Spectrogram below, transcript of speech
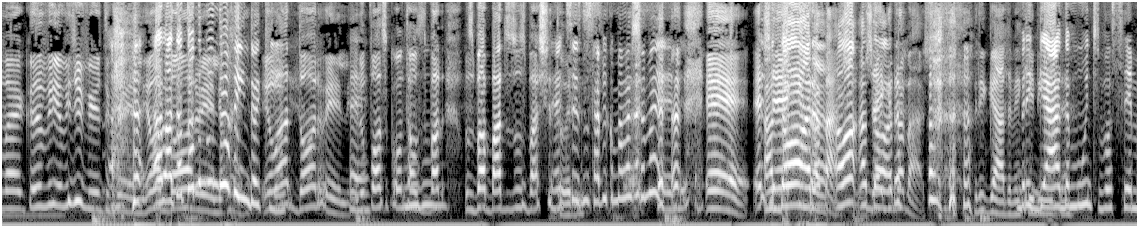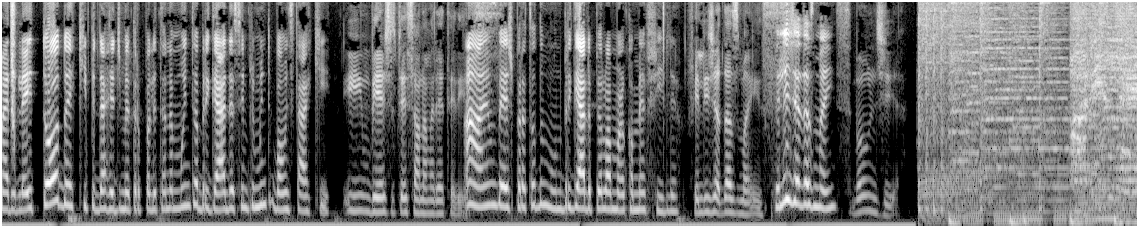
Marco, eu me, eu me divirto com ele. Eu lá, tá adoro todo ele. mundo rindo aqui. Eu adoro ele. É. Não posso contar os, ba- os babados dos É bastidores. que vocês não sabem como ela chama ele. É, é Adora, pra baixo. jegue adora. pra baixo. Obrigada, minha Obrigada querida. muito você, Marilei, toda a equipe da Rede Metropolitana. Muito obrigada. É sempre muito bom estar aqui. E um beijo especial na Maria Tereza. Ah, e um beijo para todo mundo. Obrigada pelo amor com a minha filha. Feliz Dia das Mães. Feliz Dia das Mães. Bom dia. money.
